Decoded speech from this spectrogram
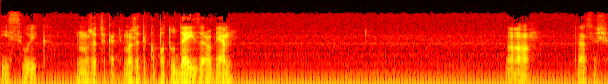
This week. Może czekać, może tylko po today zrobię. O, teraz coś.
